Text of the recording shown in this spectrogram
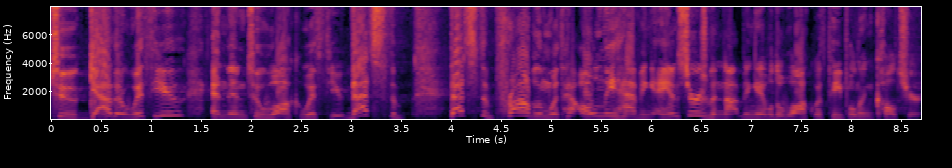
to gather with you and then to walk with you. That's the, that's the problem with only having answers but not being able to walk with people in culture.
